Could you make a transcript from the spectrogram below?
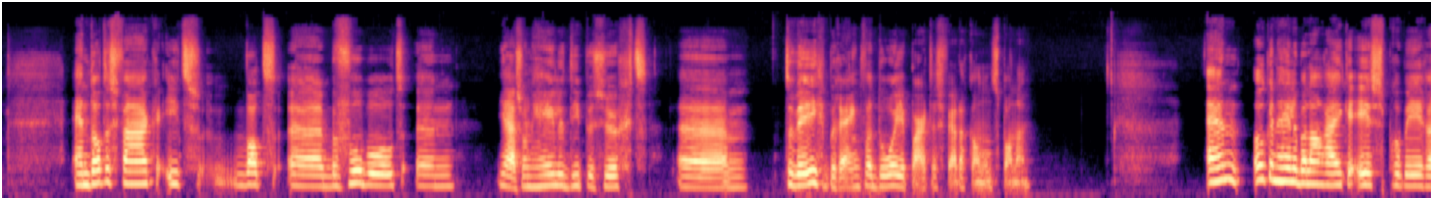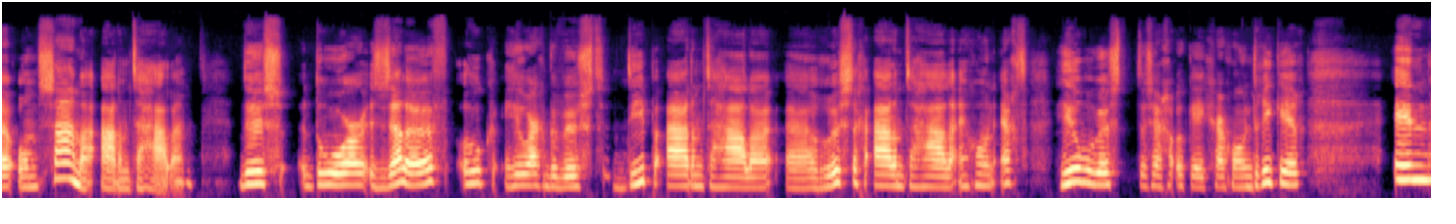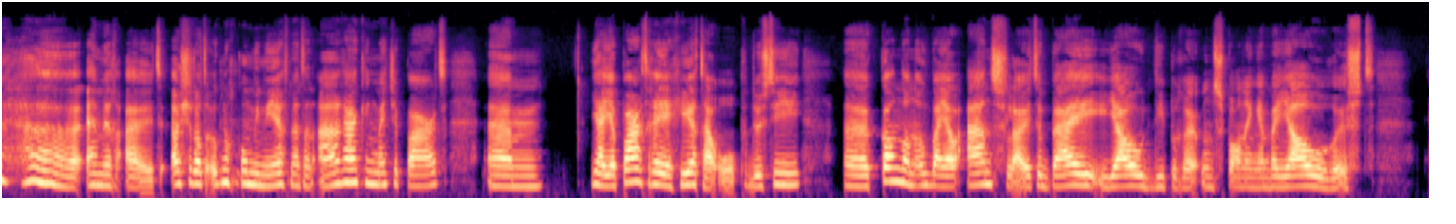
en dat is vaak iets wat uh, bijvoorbeeld een, ja, zo'n hele diepe zucht um, teweeg brengt, waardoor je paard dus verder kan ontspannen. En ook een hele belangrijke is proberen om samen adem te halen. Dus door zelf ook heel erg bewust diep adem te halen, uh, rustig adem te halen en gewoon echt heel bewust te zeggen: Oké, ik ga gewoon drie keer in uh, en weer uit. Als je dat ook nog combineert met een aanraking met je paard, um, ja, je paard reageert daarop. Dus die uh, kan dan ook bij jou aansluiten bij jouw diepere ontspanning en bij jouw rust.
